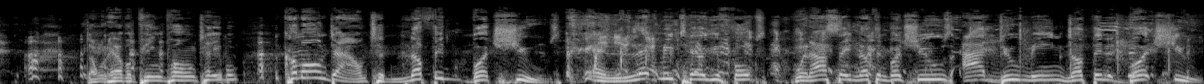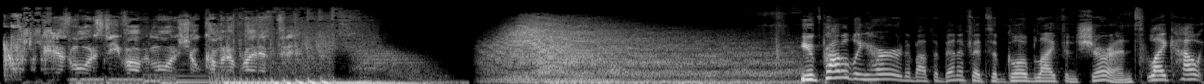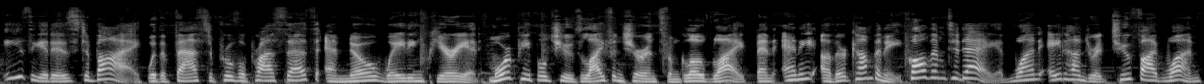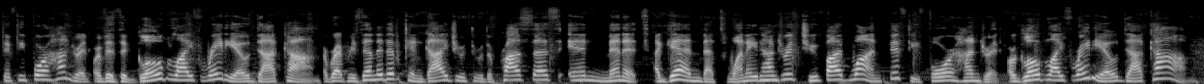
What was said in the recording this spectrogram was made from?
Don't have a ping pong table? Come on down to Nothing But Shoes. And let me tell you, folks, when I say nothing but shoes, I do mean nothing but shoes. Hey, there's more the Steve Harvey Morning Show coming up right after this. You've probably heard about the benefits of Globe Life Insurance, like how easy it is to buy with a fast approval process and no waiting period. More people choose life insurance from Globe Life than any other company. Call them today at 1-800-251-5400 or visit globeliferadio.com. A representative can guide you through the process in minutes. Again, that's 1-800-251-5400 or globeliferadio.com.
